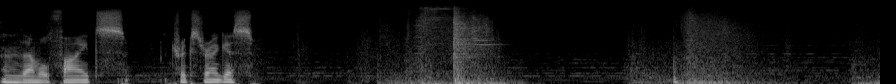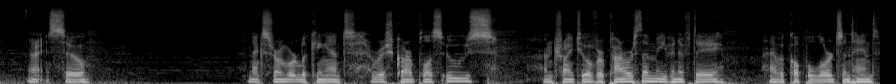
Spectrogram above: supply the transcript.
And then we'll fight Trickster, I guess. Alright, so... Next turn we're looking at Rishkar plus Ooze, and try to overpower them even if they have a couple lords in hand.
